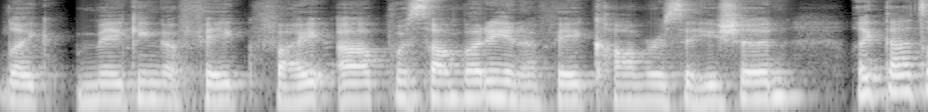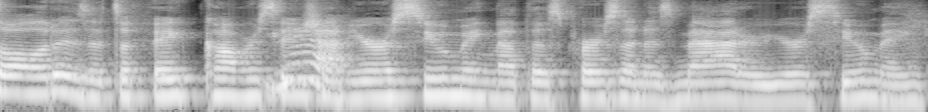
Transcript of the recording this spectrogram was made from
like making a fake fight up with somebody in a fake conversation. Like that's all it is. It's a fake conversation. Yeah. you're assuming that this person is mad or you're assuming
